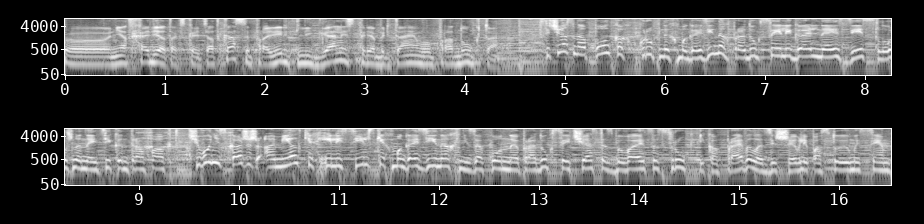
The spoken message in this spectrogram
э, не отходя, так сказать, от кассы, проверить легальность приобретаемого продукта. Сейчас на полках в крупных магазинах продукция легальная. Здесь сложно найти контрафакт. Чего не скажешь о мелких или сельских магазинах. Незаконная продукция часто сбывается с рук и, как правило, дешевле по стоимости.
